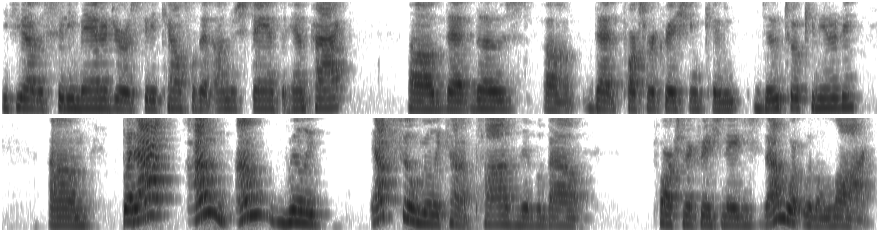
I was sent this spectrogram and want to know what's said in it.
if you have a city manager or city council that understands the impact uh, that those uh, that Parks and Recreation can do to a community. Um, but I, I'm I'm really I feel really kind of positive about Parks and Recreation agencies. I work with a lot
